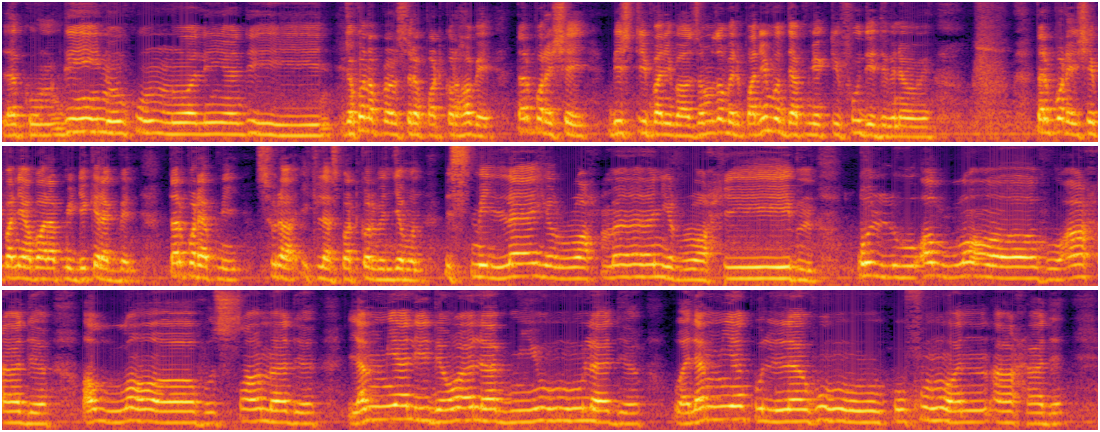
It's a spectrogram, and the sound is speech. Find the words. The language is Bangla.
لكم دينكم ولي دين যখন আপনার সূরা পাঠ করা হবে তারপরে সেই বৃষ্টির পানি বা জমজমের পানির মধ্যে আপনি একটি ফু দিয়ে দেবেন এভাবে তারপরে সেই পানি আবার আপনি ডেকে রাখবেন তারপরে আপনি সুরা ইখলাস পাঠ করবেন যেমন বিসমিল্লাহির রহমানির রহিম قل هو الله أحد الله الصمد لم يلد ولم يولد ولم يكن له كفوا أحد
